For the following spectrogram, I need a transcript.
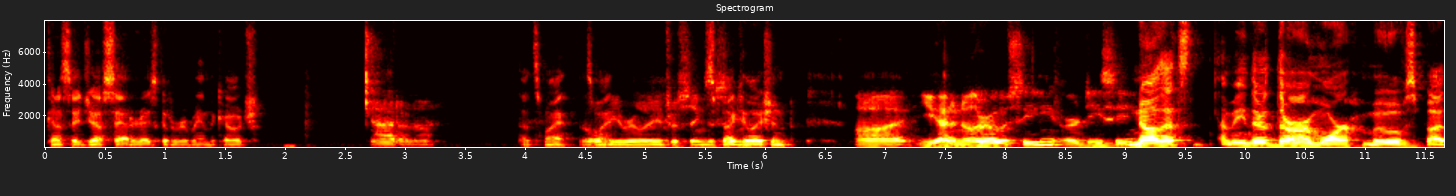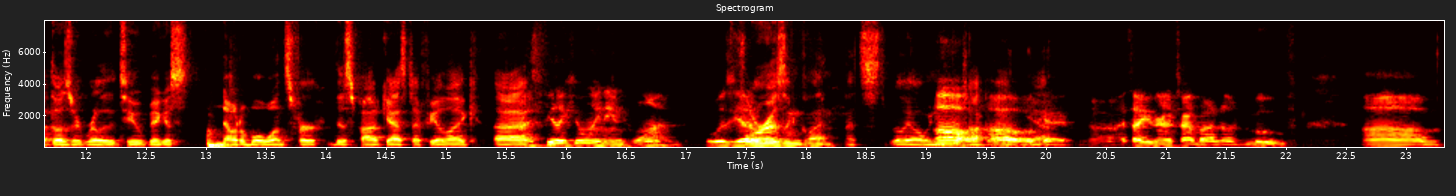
going to say Jeff Saturday is going to remain the coach. I don't know. That's my that's It'll my be really interesting to see. speculation. Uh, you had another OC or DC? No, that's. I mean, there there are more moves, but those are really the two biggest notable ones for this podcast. I feel like Uh, I feel like you only named one. What was the other? Flores and Glenn. That's really all we need to Oh, talk about. oh, Yeah. okay. Uh, I thought you were going to talk about another move. Um,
